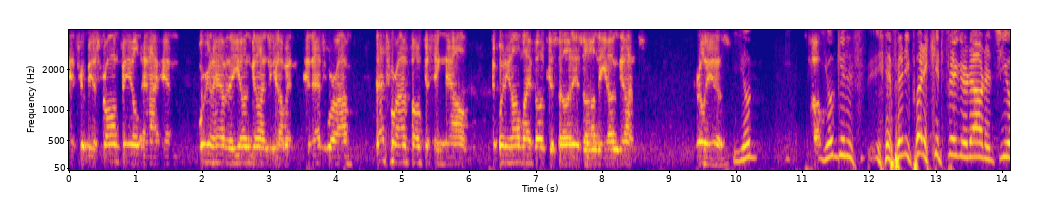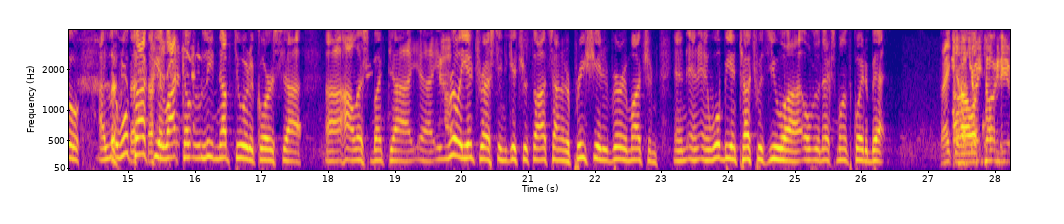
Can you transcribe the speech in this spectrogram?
It's going to be a strong field, and I and we're going to have the young guns coming, and that's where I'm. That's where I'm focusing now. Putting all my focus on is on the young guns. It really is. You'll You'll get it if anybody can figure it out. It's you. I, we'll talk to you a lot leading up to it, of course, uh, uh, Hollis. But uh, uh, it's really interesting to get your thoughts on it. Appreciate it very much, and and, and, and we'll be in touch with you uh, over the next month quite a bit. Thank you, Hollis. Great talking to you,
